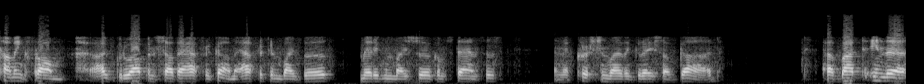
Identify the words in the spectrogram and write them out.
coming from, I grew up in South Africa. I'm African by birth, American by circumstances, and a Christian by the grace of God. Uh, but in the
